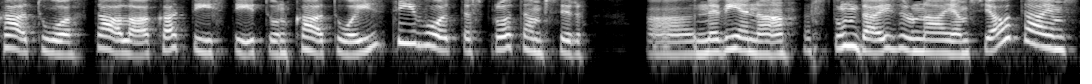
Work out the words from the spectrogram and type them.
kā to tālāk attīstīt un kā to izdzīvot, tas, protams, ir nevienā stundā izrunājams jautājums.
